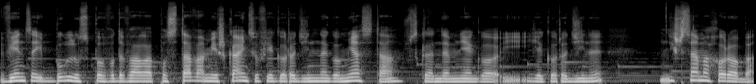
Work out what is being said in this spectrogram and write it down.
Więcej bólu spowodowała postawa mieszkańców jego rodzinnego miasta względem niego i jego rodziny niż sama choroba.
